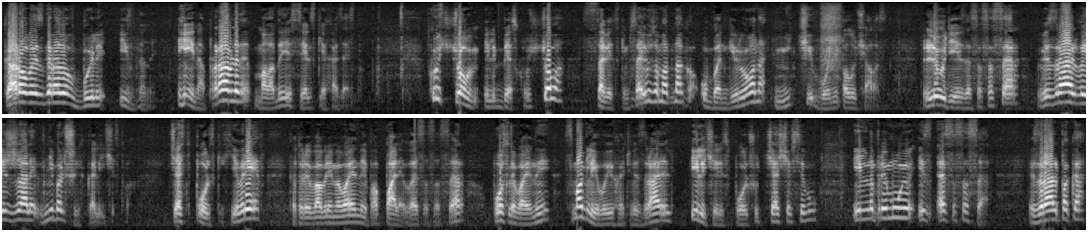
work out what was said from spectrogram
коровы из городов были изгнаны и направлены в молодые сельские хозяйства. С Хрущевым или без Хрущева, с Советским Союзом, однако, у Бен-Гуриона ничего не получалось. Люди из СССР в Израиль выезжали в небольших количествах. Часть польских евреев, которые во время войны попали в СССР, после войны смогли выехать в Израиль или через Польшу чаще всего, или напрямую из СССР. Израиль пока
